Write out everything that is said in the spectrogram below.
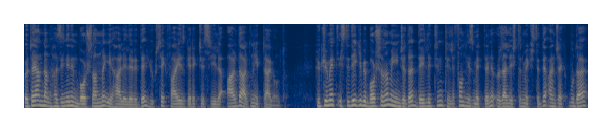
Öte yandan hazinenin borçlanma ihaleleri de yüksek faiz gerekçesiyle ardı ardına iptal oldu. Hükümet istediği gibi borçlanamayınca da devletin telefon hizmetlerini özelleştirmek istedi ancak bu da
